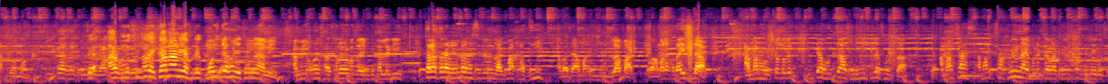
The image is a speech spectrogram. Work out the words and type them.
আক্রমণ। ঠিক আছে তুমি তে- আর মসজিদে যাইতা না আপনি মসজিদ এখন যেতাম আমি। আমি ওখানে সাইকেল যাই কিতার লাগি। তারা তারা মেম্বার হয়েছে লাগবা খাজি আবার আমার মূল্যা বাদ। তো আমার খাদাই দিলা। আমার হোটেল লোকের দুইটা আছে নিমিন কিলা চলতা আমার আমার চাকরি নাই বলে যে আমার টেনশন দিলে গেছে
